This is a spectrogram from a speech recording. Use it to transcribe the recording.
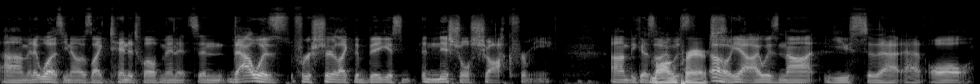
Um, and it was, you know, it was like 10 to 12 minutes, and that was for sure like the biggest initial shock for me. Um, because I Long was, prayers. Oh yeah, I was not used to that at all.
